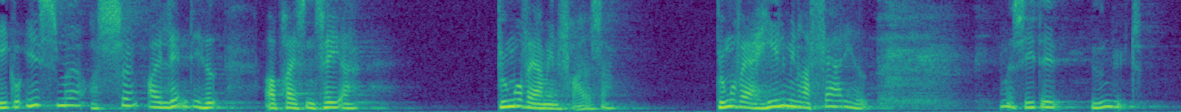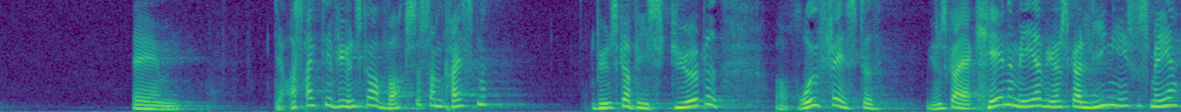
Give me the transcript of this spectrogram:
egoisme og synd og elendighed at præsentere. Du må være min frelser. Du må være hele min retfærdighed. Jeg må sige, det er ydmygt. Øhm, det er også rigtigt, at vi ønsker at vokse som kristne. Vi ønsker at blive styrket og rodfæstet. Vi ønsker at erkende mere. Vi ønsker at ligne Jesus mere.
